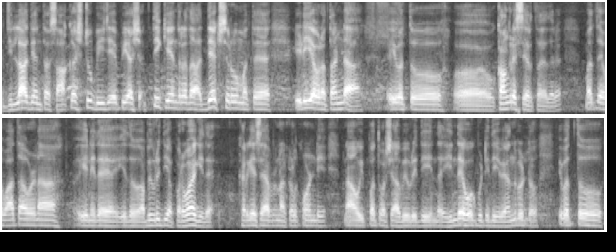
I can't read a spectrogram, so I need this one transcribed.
ಜಿಲ್ಲಾದ್ಯಂತ ಸಾಕಷ್ಟು ಬಿ ಜೆ ಪಿಯ ಶಕ್ತಿ ಕೇಂದ್ರದ ಅಧ್ಯಕ್ಷರು ಮತ್ತು ಇಡೀ ಅವರ ತಂಡ ಇವತ್ತು ಆ, ಕಾಂಗ್ರೆಸ್ ಸೇರ್ತಾ ಇದ್ದಾರೆ. ಮತ್ತು ವಾತಾವರಣ ಏನಿದೆ ಇದು ಅಭಿವೃದ್ಧಿಯ ಪರವಾಗಿದೆ. ಖರ್ಗೆ ಸಾಹೇಬ್ರನ್ನ ಕಳ್ಕೊಂಡು ನಾವು ಇಪ್ಪತ್ತು ವರ್ಷ ಅಭಿವೃದ್ಧಿಯಿಂದ ಹಿಂದೆ ಹೋಗಿಬಿಟ್ಟಿದ್ದೀವಿ ಅಂದ್ಬಿಟ್ಟು ಇವತ್ತು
